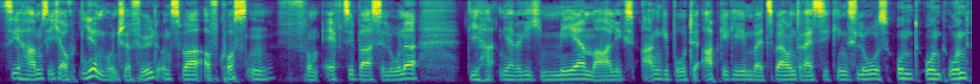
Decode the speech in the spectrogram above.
sie haben sich auch ihren Wunsch erfüllt und zwar auf Kosten vom FC Barcelona. Die hatten ja wirklich mehrmalig Angebote abgegeben, bei 32 ging's los und, und, und.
